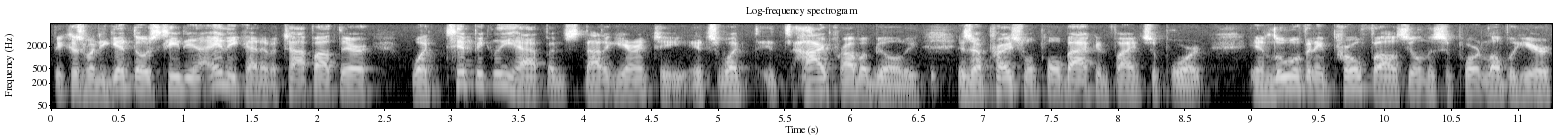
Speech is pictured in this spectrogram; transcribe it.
because when you get those TD any kind of a top out there, what typically happens, not a guarantee, it's what it's high probability, is that price will pull back and find support. In lieu of any profiles, the only support level here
